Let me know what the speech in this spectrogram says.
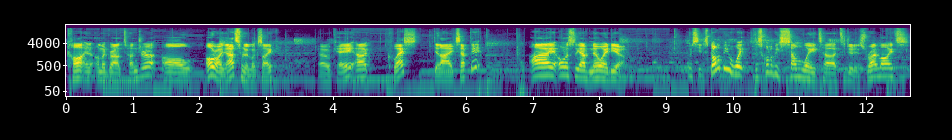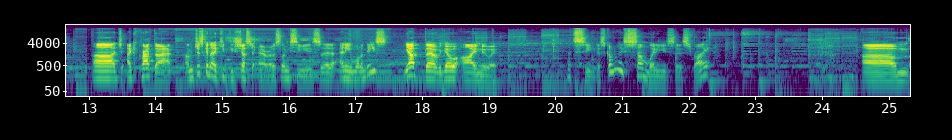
caught in underground tundra. All. All right, that's what it looks like. Okay. Uh, quest. Did I accept it? I honestly have no idea. Let me see. There's gotta be a way. There's gotta be some way to to do this, right, mates? Uh, I can craft that. I'm just gonna keep these just arrows. Let me see. Is there any one of these? Yep, there we go. I knew it. Let's see. There's gotta be some way to use this, right? Um,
